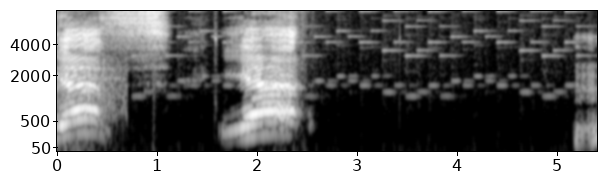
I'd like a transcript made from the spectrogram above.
Yes! Yeah! Hmm?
